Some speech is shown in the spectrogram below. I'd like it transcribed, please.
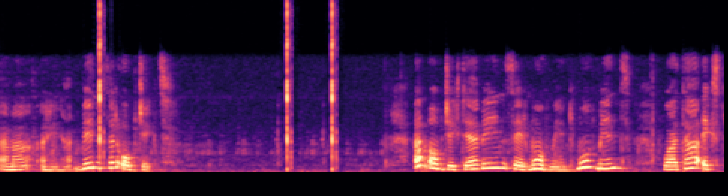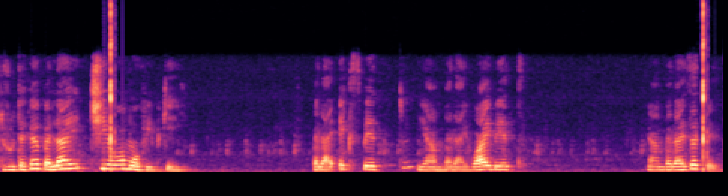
ئەمە ئەهێنا بێنە سەر ئۆبجێکت ئەم ئۆبجێکتە بێین سەر مۆڤمێنت مۆڤمێنت واتا ئێکسترودەکە بە لای چیەوە مۆڤی بکەی بە لای ئێکس بێت یان بە لای وای بێت یان بە لای زەد بێت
